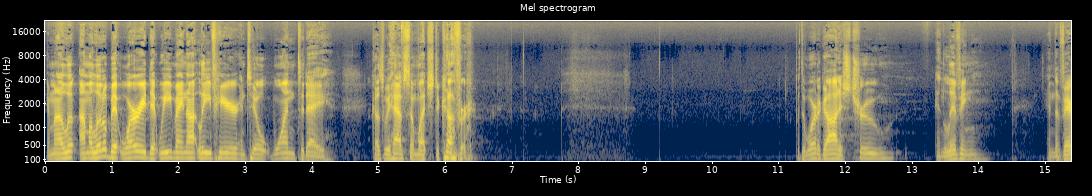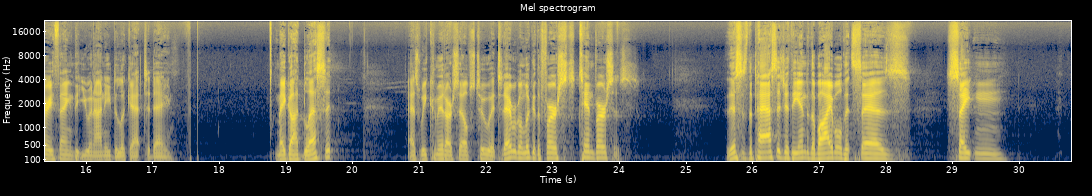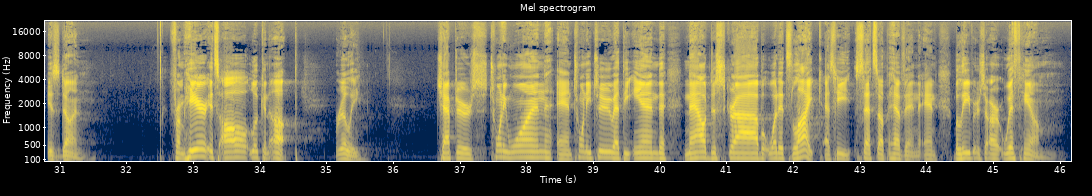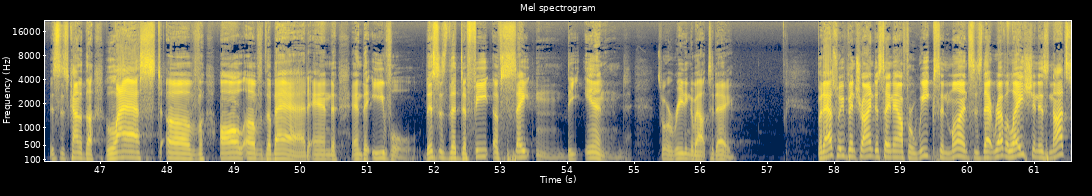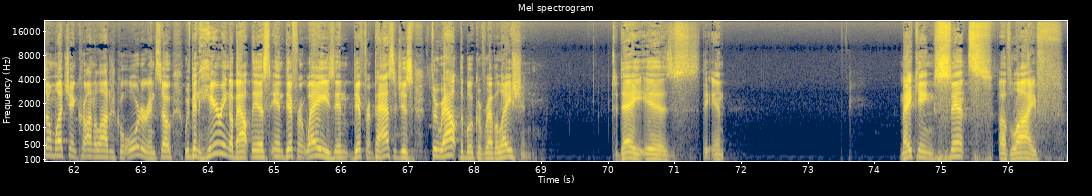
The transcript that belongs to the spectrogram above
And I'm a little bit worried that we may not leave here until one today because we have so much to cover. But the Word of God is true and living and the very thing that you and I need to look at today. May God bless it as we commit ourselves to it. Today we're going to look at the first 10 verses. This is the passage at the end of the Bible that says, Satan is done. From here, it's all looking up, really chapters 21 and 22 at the end now describe what it's like as he sets up heaven and believers are with him. This is kind of the last of all of the bad and, and the evil. This is the defeat of Satan, the end. That's what we're reading about today. But as we've been trying to say now for weeks and months, is that Revelation is not so much in chronological order. And so we've been hearing about this in different ways, in different passages throughout the book of Revelation. Today is the end. Making sense of life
